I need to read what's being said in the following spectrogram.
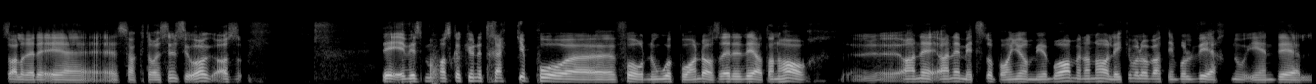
som allerede er sagt. Og jeg synes jo også, altså, er, hvis man skal kunne trekke på for noe på han, da, så er det det at han har han, er, han er midtstopper, han gjør mye bra, men han har likevel vært involvert nå i en del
